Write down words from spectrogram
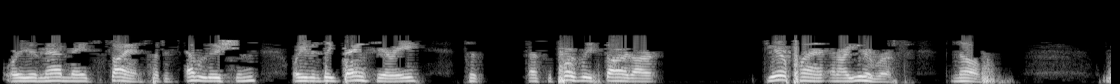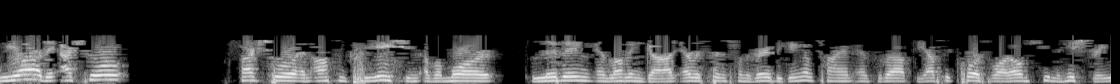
or even man-made science, such as evolution or even the Big Bang Theory, to, that supposedly started our dear planet and our universe. No. We are the actual, factual, and awesome creation of a more living and loving God ever since from the very beginning of time and throughout the absolute course of our own human history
